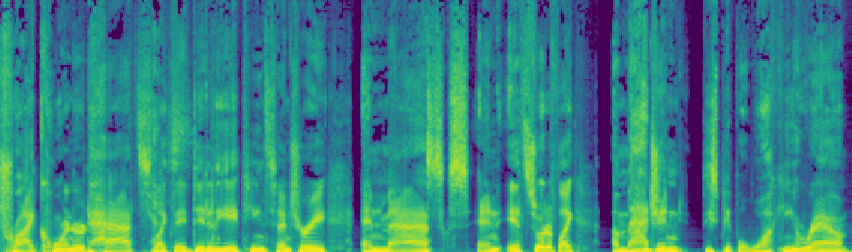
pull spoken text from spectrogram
tri-cornered hats like they did in the 18th century, and masks, and it's sort of like imagine these people walking around,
